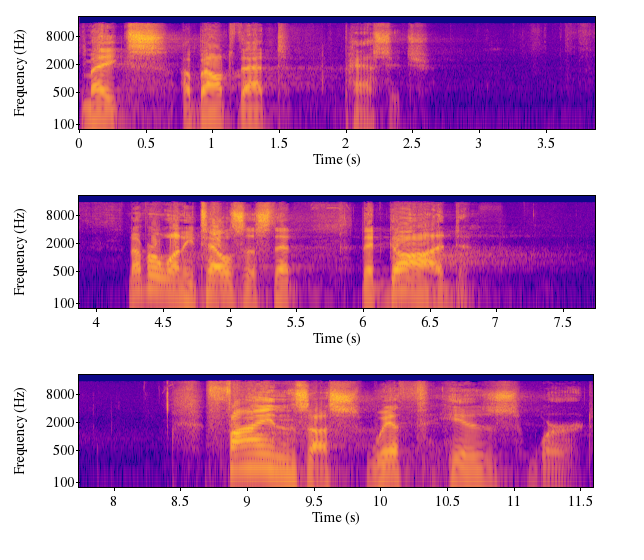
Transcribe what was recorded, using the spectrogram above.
makes about that passage. Number one, he tells us that, that God finds us with his word.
